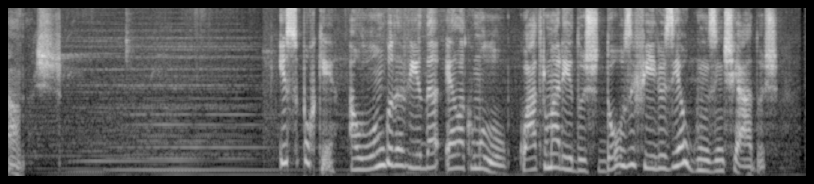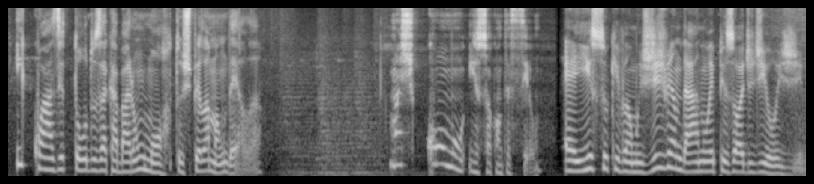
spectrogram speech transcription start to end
anos. Isso porque, ao longo da vida, ela acumulou quatro maridos, doze filhos e alguns enteados. E quase todos acabaram mortos pela mão dela. Mas como isso aconteceu? É isso que vamos desvendar no episódio de hoje.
